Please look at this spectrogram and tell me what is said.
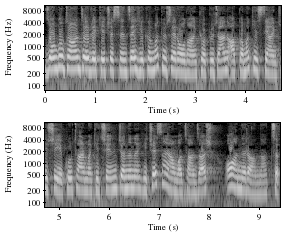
Zonguldak'ın Devrek ilçesinde yıkılmak üzere olan köprüden atlamak isteyen kişiyi kurtarmak için canını hiçe sayan vatandaş o anları anlattı.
